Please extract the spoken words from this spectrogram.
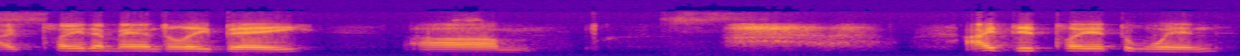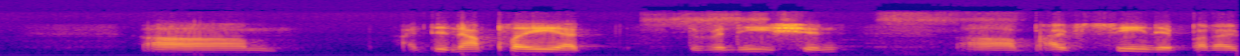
I've played at Mandalay Bay. Um, I did play at the Wynn. Um, I did not play at the Venetian. Uh, I've seen it, but I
